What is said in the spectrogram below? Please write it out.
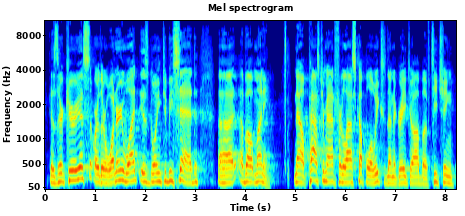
because they're curious or they're wondering what is going to be said uh, about money. Now, Pastor Matt, for the last couple of weeks, has done a great job of teaching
